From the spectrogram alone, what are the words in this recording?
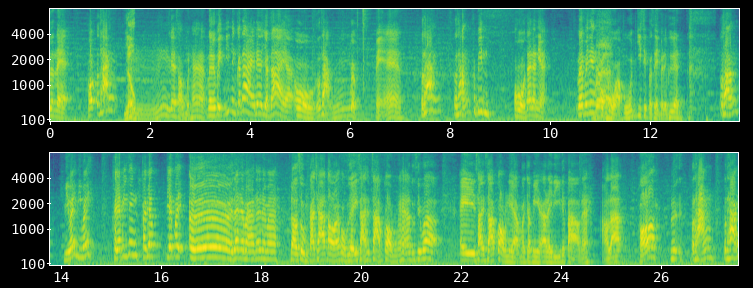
นั่นแหละกดรถถัง Nope อืม ได้สองหมื่นห้าเลยไปอีกนิดนึงก็ได้เนี่ยอยากได้อะโอ้รถถังแบบแหมรถถังรถถังเครื่องบิน โอ้โหได้แล้วเนี่ย เลยไปนึง Bruh โอ้โหอาบูยี่สิบเปอร์เซ็นต์ไปเลยเพื่อนรถถังมีไหมมีไหมขยับอีกนิดนึงขยับขยับไป เออ ได้เลยมาได้เลยมาเราสุ่มกาชาต่อครับผมเหลืออีกสามสิบสามกล่องนะฮะ ดูซิว่าไอ้สามสามกล่องเนี่ยมันจะมีอะไรดีหรือเปล่านะ เอาละขอรถถังรถถัง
